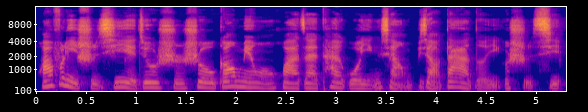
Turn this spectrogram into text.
华富里时期也就是受高棉文化在泰国影响比较大的一个时期。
